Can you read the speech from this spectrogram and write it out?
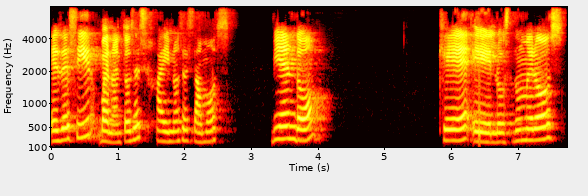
Es decir, bueno, entonces ahí nos estamos viendo que eh, los números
